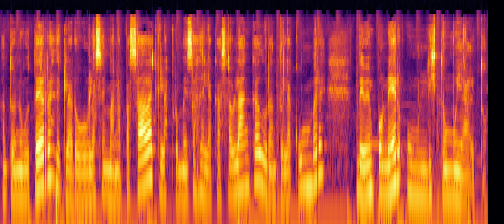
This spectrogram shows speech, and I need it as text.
Antonio Guterres, declaró la semana pasada que las promesas de la Casa Blanca durante la cumbre deben poner un listón muy alto.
